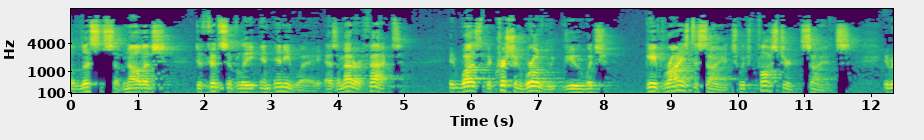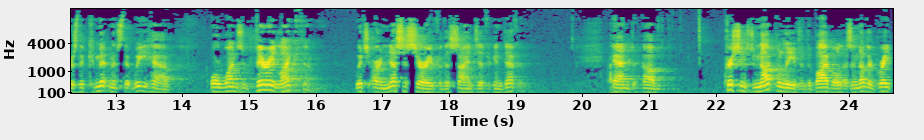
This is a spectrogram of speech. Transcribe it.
the lists of knowledge defensively in any way. As a matter of fact, it was the Christian worldview which gave rise to science, which fostered science. It was the commitments that we have or ones very like them, which are necessary for the scientific endeavor. And um, Christians do not believe that the Bible is another great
